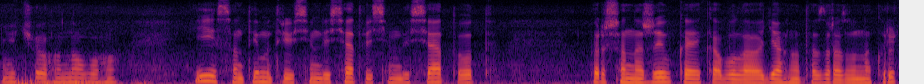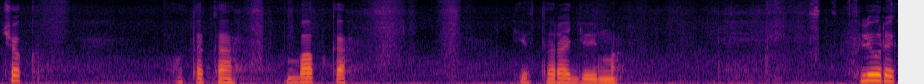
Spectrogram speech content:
нічого нового. І сантиметрів 70-80 от перша наживка, яка була одягнута зразу на крючок. Отака бабка півтора дюйма. Флюрик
